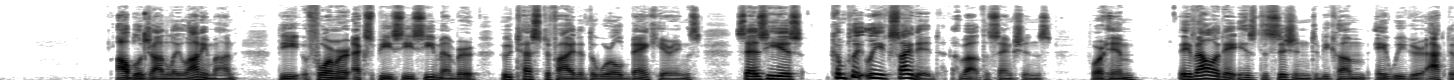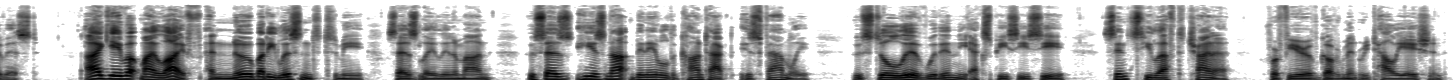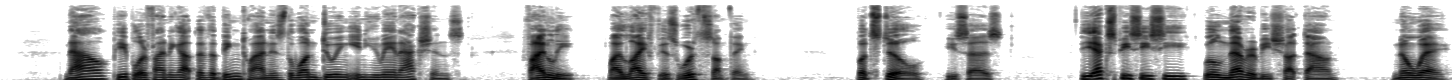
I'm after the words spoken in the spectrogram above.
Ablajan Leilaniman the former XPCC member who testified at the World Bank hearings, says he is completely excited about the sanctions. For him, they validate his decision to become a Uyghur activist. I gave up my life and nobody listened to me, says Leilaniman, who says he has not been able to contact his family, who still live within the XPCC, since he left China for fear of government retaliation. Now people are finding out that the Bingtuan is the one doing inhumane actions. Finally, my life is worth something. But still, he says, the XPCC will never be shut down. No way.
